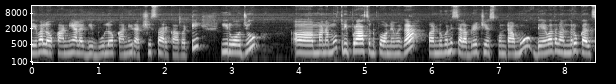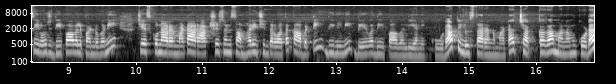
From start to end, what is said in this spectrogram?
దేవలోకాన్ని అలాగే భూలోకాన్ని రక్షిస్తారు కాబట్టి ఈరోజు మనము త్రిపురాసుడు పౌర్ణమిగా పండుగని సెలబ్రేట్ చేసుకుంటాము. దేవతలందరూ కలిసి ఈరోజు దీపావళి పండుగని చేసుకున్నారనమాట ఆ రాక్షసుని సంహరించిన తర్వాత కాబట్టి దీనిని దేవ దీపావళి అని కూడా పిలుస్తారనమాట చక్కగా మనం కూడా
